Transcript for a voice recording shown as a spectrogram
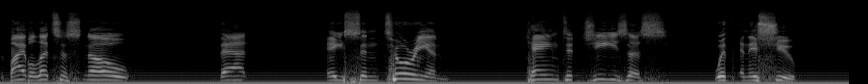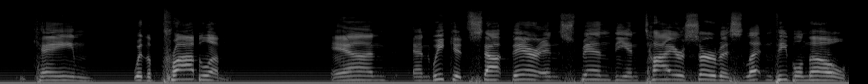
The Bible lets us know that a centurion came to Jesus with an issue. He came with a problem. And and we could stop there and spend the entire service letting people know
